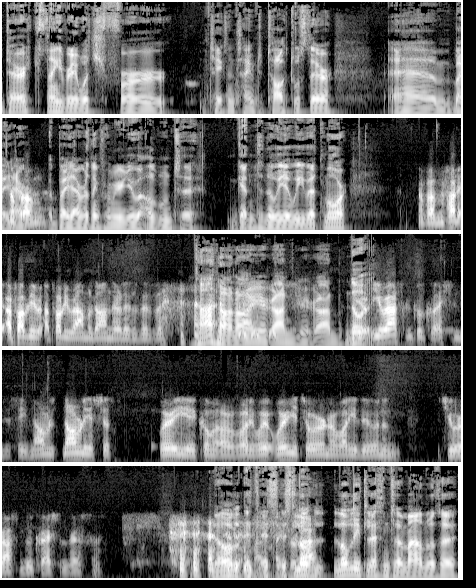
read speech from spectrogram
Derek, thank you very much for taking the time to talk to us there um, about, No ev- about everything from your new album to getting to know you a wee bit more. No problem. I probably, I probably, I probably rambled on there a little bit. Ah, no, no, you're gone. You're gone. No, you're, you're asking good questions. You see, normally, normally it's just where are you coming, or what, where, where are you touring, or what are you doing, and you were asking good questions there. So. no, it's it's, it's lo- lovely to listen to a man with a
